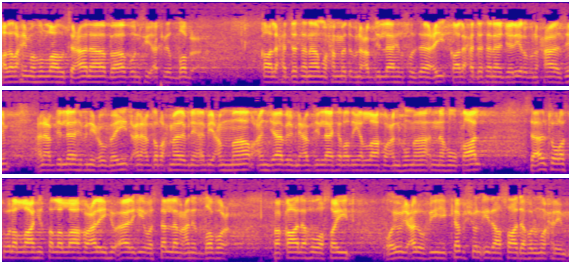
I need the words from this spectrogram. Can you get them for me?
قال رحمه الله تعالى باب في أكل الضبع. قال حدثنا محمد بن عبد الله الخزاعي قال حدثنا جرير بن حازم عن عبد الله بن عبيد عن عبد الرحمن بن أبي عمار عن جابر بن عبد الله رضي الله عنهما أنه قال سألت رسول الله صلى الله عليه وآله وسلم عن الضبع فقال هو صيد ويجعل فيه كبش إذا صاده المحرم.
